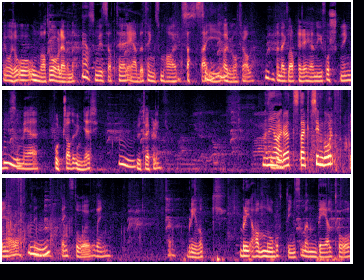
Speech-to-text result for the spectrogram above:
Det er også o- unger til overlevende. Ja. Som viser at her er det ting som har satt seg i arvematerialet. Men det er klart det er ny forskning som er fortsatt under utvikling. Men den har jo et sterkt symbol. Den har det. Den, den står jo Den ja, blir nok blir, Har nå gått inn som en del av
